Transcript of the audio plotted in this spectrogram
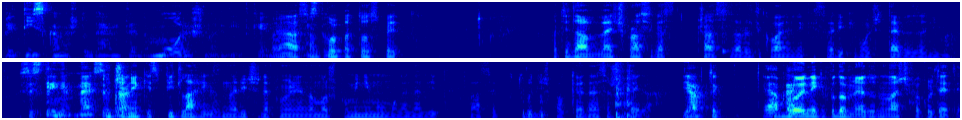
pritiska na študente, da moraš narediti kaj. Pa ja, sem pol pa to spet. Pa ti da več prostega s- časa za razlikovanje nekih stvari, ki moče tebe zanimajo. Se strinjam, ne, se Tudi če neki spit lahko znariče, ne pomeni, da moraš po minimumu ga narediti. Da se potrudiš, pa kaj odneseš od tega. Ja, Ja, Okej. okay. bilo je nekaj podobnega tudi na naši fakulteti.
